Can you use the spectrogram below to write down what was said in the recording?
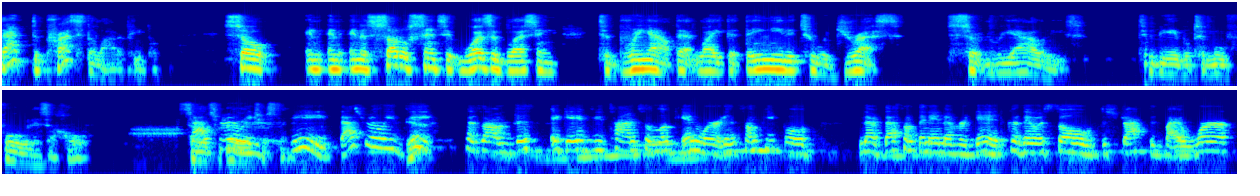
That depressed a lot of people. So, in, in, in a subtle sense, it was a blessing to bring out that light that they needed to address certain realities to be able to move forward as a whole. So That's really deep. That's really deep yeah. because um this it gave you time to look inward, and some people never that's something they never did because they were so distracted by work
